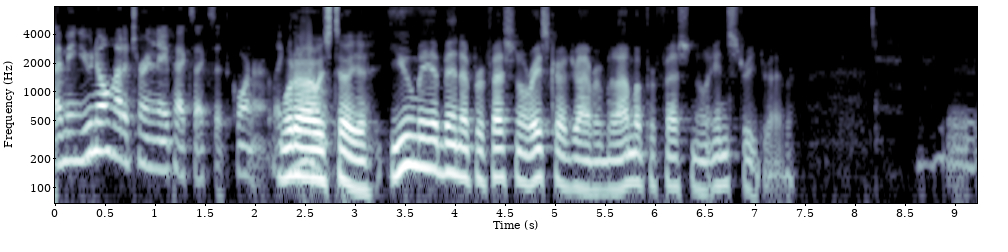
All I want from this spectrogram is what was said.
I mean, you know how to turn an apex exit at the corner. Like what do I always tell you? You may have been a professional race car driver, but I'm a professional in-street driver, You're,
